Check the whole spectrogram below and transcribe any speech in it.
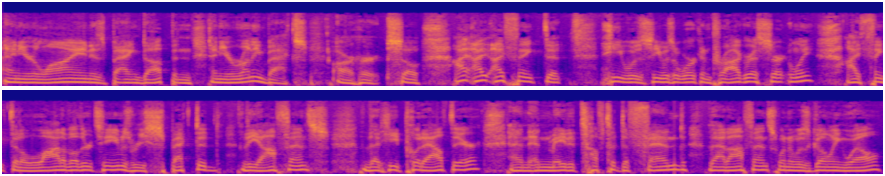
and your line is banged up and and your running backs are hurt. So I, I, I think that he was he was a work in progress. Certainly, I think that a lot of other teams respected the offense that he put out there and and made it tough to defend that offense when it was going well.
